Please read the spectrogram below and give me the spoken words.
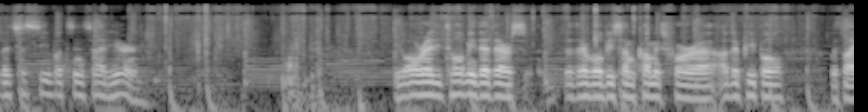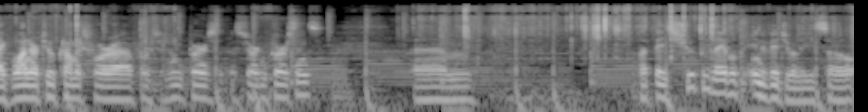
let's just see what's inside here. You already told me that there's that there will be some comics for uh, other people with like one or two comics for uh, for certain, pers certain persons. Um, but they should be labeled individually. So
